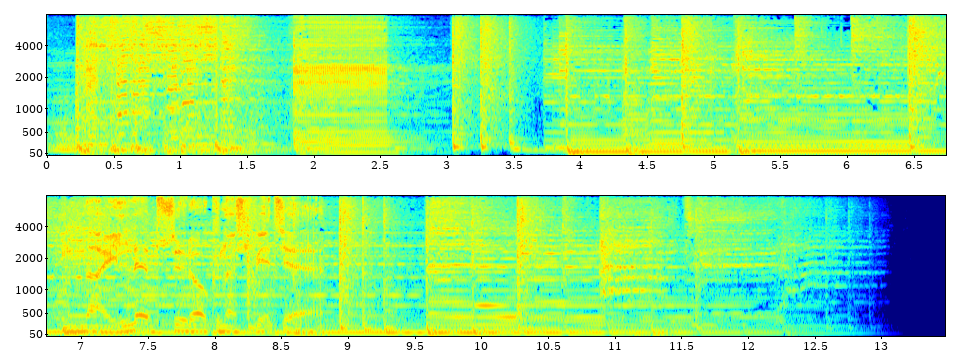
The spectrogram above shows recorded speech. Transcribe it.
Najlepszy rok na świecie.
